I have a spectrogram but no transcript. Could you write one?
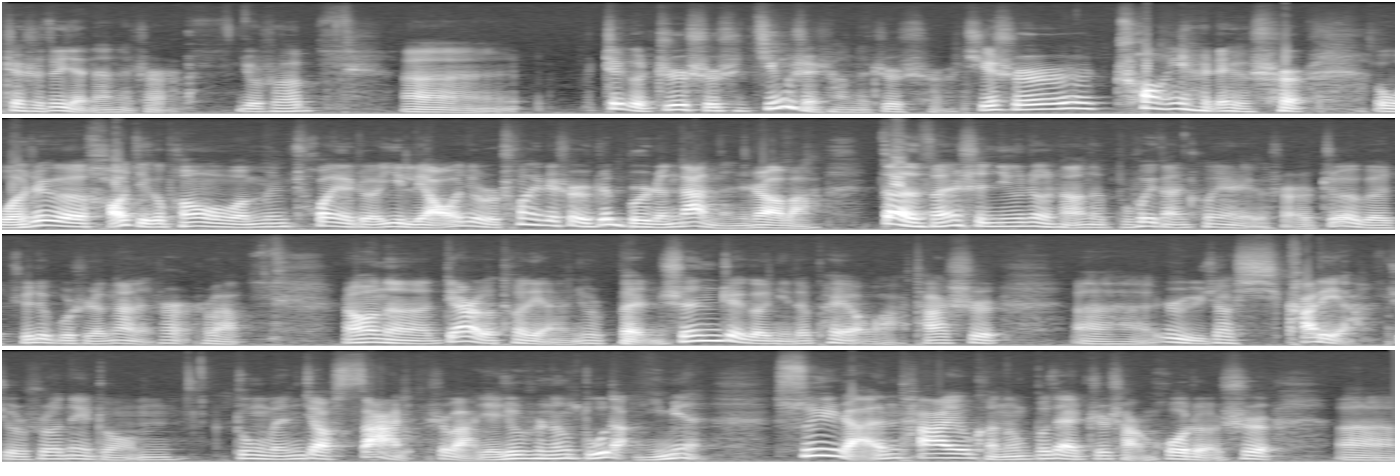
这是最简单的事儿，就是说呃。这个支持是精神上的支持。其实创业这个事儿，我这个好几个朋友，我们创业者一聊，就是创业这事儿真不是人干的，你知道吧？但凡神经正常的，不会干创业这个事儿，这个绝对不是人干的事儿，是吧？然后呢，第二个特点就是本身这个你的配偶啊，他是呃日语叫西卡里啊，就是说那种。中文叫萨里是吧？也就是能独当一面。虽然他有可能不在职场，或者是呃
